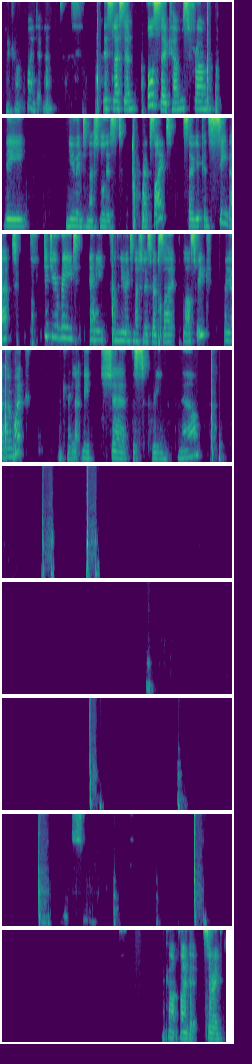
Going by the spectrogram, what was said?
I can't find it now. This lesson also comes from the New Internationalist website. So you can see that. Did you read any from the New Internationalist website last week for your homework? Okay, let me share the screen now. I can't find it, sorry.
